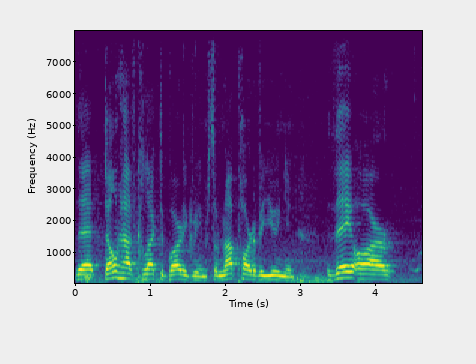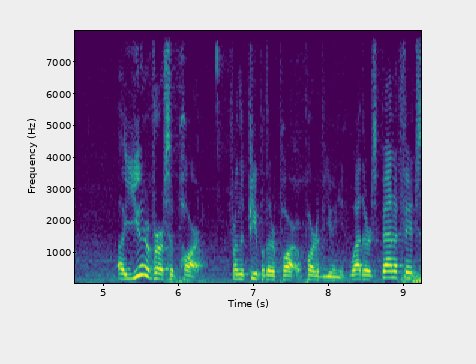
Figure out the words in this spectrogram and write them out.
that don't have collective bargaining agreements, they're not part of a union, they are a universe apart from the people that are part, part of a union, whether it's benefits,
